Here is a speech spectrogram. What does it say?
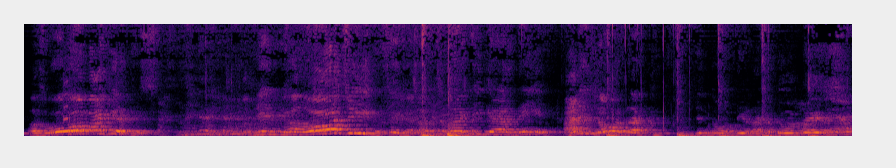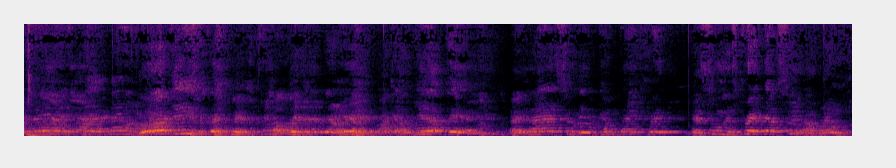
I said, oh my goodness. then you holler, oh Jesus. Amen. I feel like he got then. I didn't know it like, didn't know it then like I know it now. Lord Jesus. I'm looking at that. I got to get up there. And I soon it come back straight. As soon as straight up, soon I ran.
